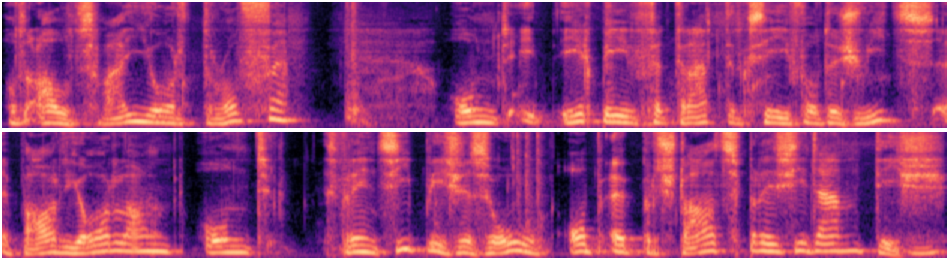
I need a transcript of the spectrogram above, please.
oder alle zwei Jahre getroffen. Und ich, ich bin Vertreter von der Schweiz ein paar Jahre lang. Und das Prinzip ist es so, ob jemand Staatspräsident ist,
